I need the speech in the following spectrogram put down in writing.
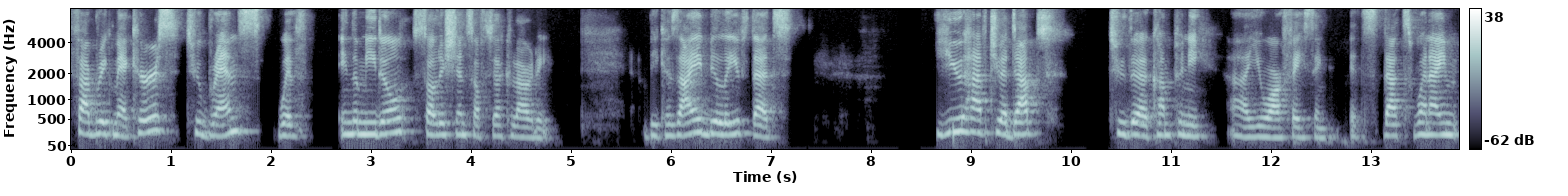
fabric makers to brands with in the middle solutions of circularity because I believe that you have to adapt to the company uh, you are facing. It's that's when I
